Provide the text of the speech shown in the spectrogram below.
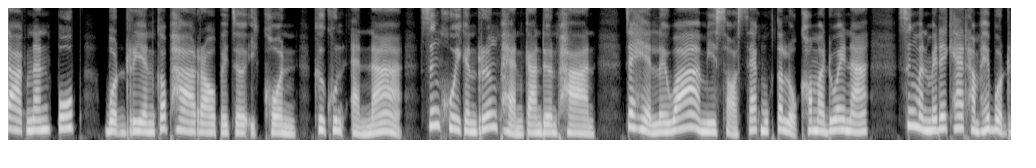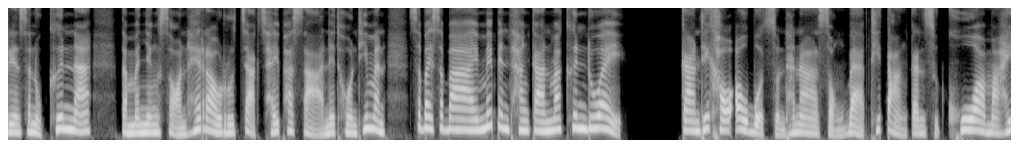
จากนั้นปุ๊บบทเรียนก็พาเราไปเจออีกคน คือคุณแอนนาซึ่งคุยกันเรื่องแผนการเดินพาน จะเห็นเลยว่ามีสอดแทรกมุกตลกเข้ามาด้วยนะ ซึ่งมันไม่ได้แค่ทำให้บทเรียนสนุกขึ้นนะ แต่มันยังสอนให้เรารู้จักใช้ภาษาในโทนที่มันสบายๆ ไม่เป็นทางการมากขึ้นด้วย การที่เขาเอาบทสนทนาสองแบบที่ต่างกันสุดขั้วมาให้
